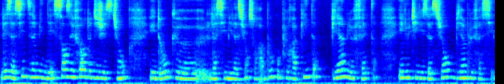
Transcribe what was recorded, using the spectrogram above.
les acides aminés sans effort de digestion et donc euh, l'assimilation sera beaucoup plus rapide, bien mieux faite et l'utilisation bien plus facile.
